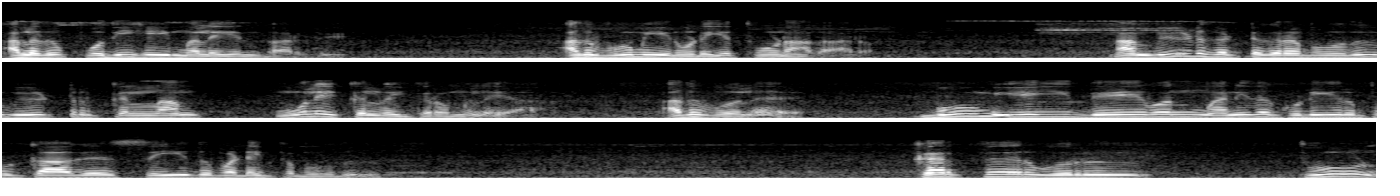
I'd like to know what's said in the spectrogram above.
அல்லது பொதிகை மலை என்பார்கள். அது பூமியினுடைய தூணாதாரம். நாம் வீடு கட்டுகிற போது வீட்டிற்கெல்லாம் மூளைக்கல் வைக்கிறோம் இல்லையா? அதுபோல பூமியை தேவன் மனித குடியிருப்புக்காக செய்து படைத்த போது கர்த்தர் ஒரு தூண்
